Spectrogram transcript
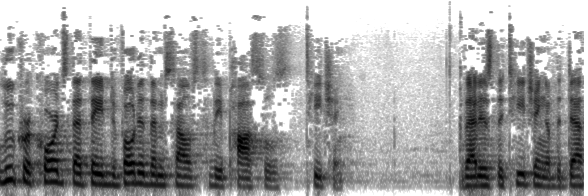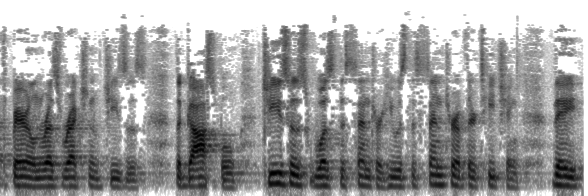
Luke records that they devoted themselves to the apostles' teaching. That is the teaching of the death, burial, and resurrection of Jesus, the gospel. Jesus was the center. He was the center of their teaching. They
